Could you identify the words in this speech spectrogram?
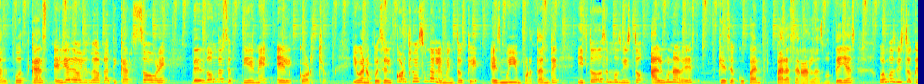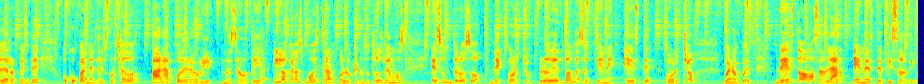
al podcast. El día de hoy les voy a platicar sobre de dónde se obtiene el corcho. Y bueno, pues el corcho es un elemento que es muy importante y todos hemos visto alguna vez que se ocupan para cerrar las botellas o hemos visto que de repente ocupan el descorchador para poder abrir nuestra botella. Y lo que nos muestran o lo que nosotros vemos es un trozo de corcho. Pero ¿de dónde se obtiene este corcho? Bueno, pues de esto vamos a hablar en este episodio.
